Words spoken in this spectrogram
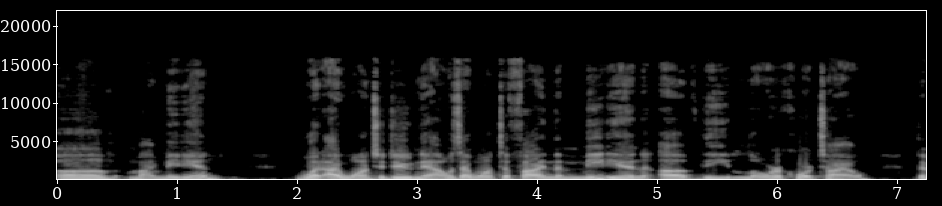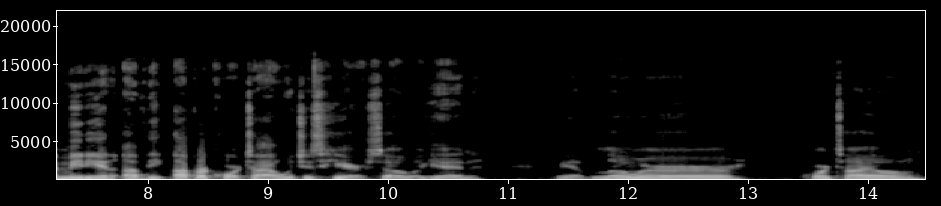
of my median. What I want to do now is I want to find the median of the lower quartile, the median of the upper quartile, which is here. So again, we have lower quartile,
